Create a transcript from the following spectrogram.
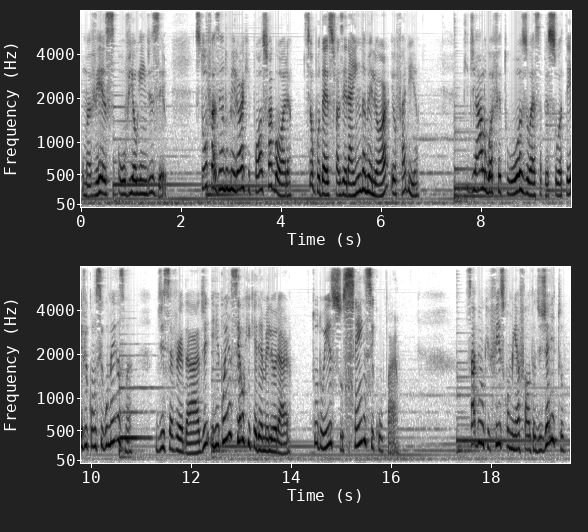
Uma vez ouvi alguém dizer: Estou fazendo o melhor que posso agora. Se eu pudesse fazer ainda melhor, eu faria. Que diálogo afetuoso essa pessoa teve consigo mesma. Disse a verdade e reconheceu que queria melhorar. Tudo isso sem se culpar. Sabem o que fiz com minha falta de jeito?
